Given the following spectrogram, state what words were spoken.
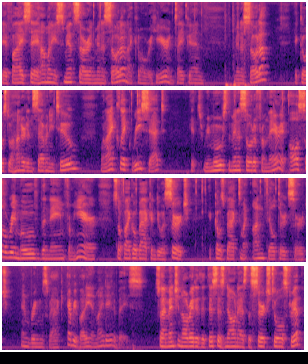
If I say how many Smiths are in Minnesota, and I come over here and type in Minnesota, it goes to 172. When I click reset, it removes the Minnesota from there. It also removed the name from here. So if I go back and do a search, it goes back to my unfiltered search and brings back everybody in my database. So I mentioned already that this is known as the search tool strip.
